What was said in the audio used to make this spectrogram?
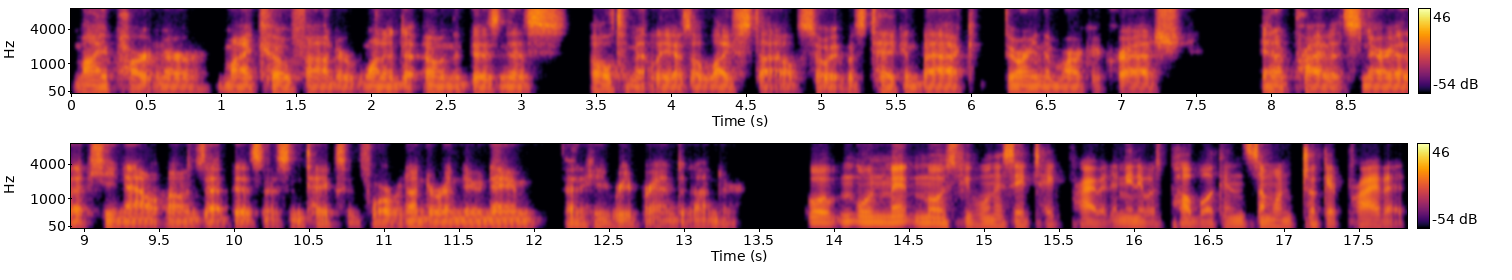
my partner, my co-founder, wanted to own the business ultimately as a lifestyle. So it was taken back during the market crash in a private scenario that he now owns that business and takes it forward under a new name that he rebranded under. Well, when most people, when they say take private, I mean it was public and someone took it private.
